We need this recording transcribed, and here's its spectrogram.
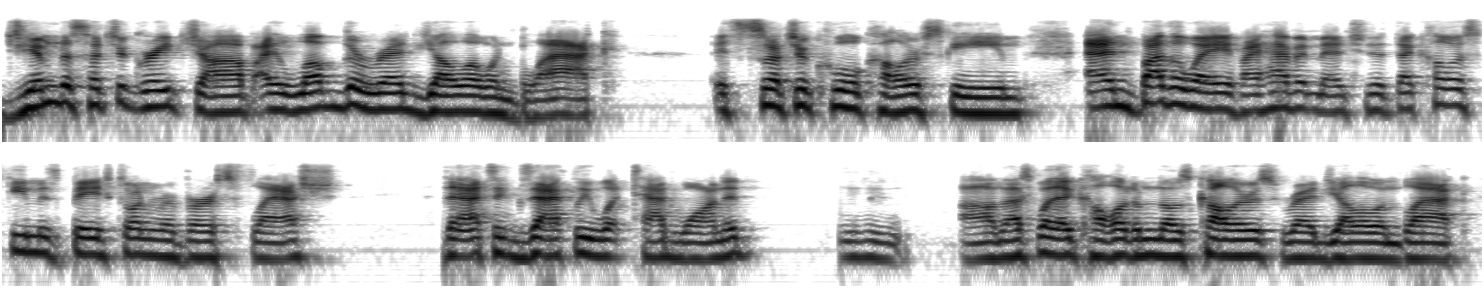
Jim does such a great job. I love the red, yellow, and black. It's such a cool color scheme. And by the way, if I haven't mentioned it, that color scheme is based on Reverse Flash. That's exactly what Tad wanted. Mhm. Um, that's why they colored him those colors red, yellow, and black.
